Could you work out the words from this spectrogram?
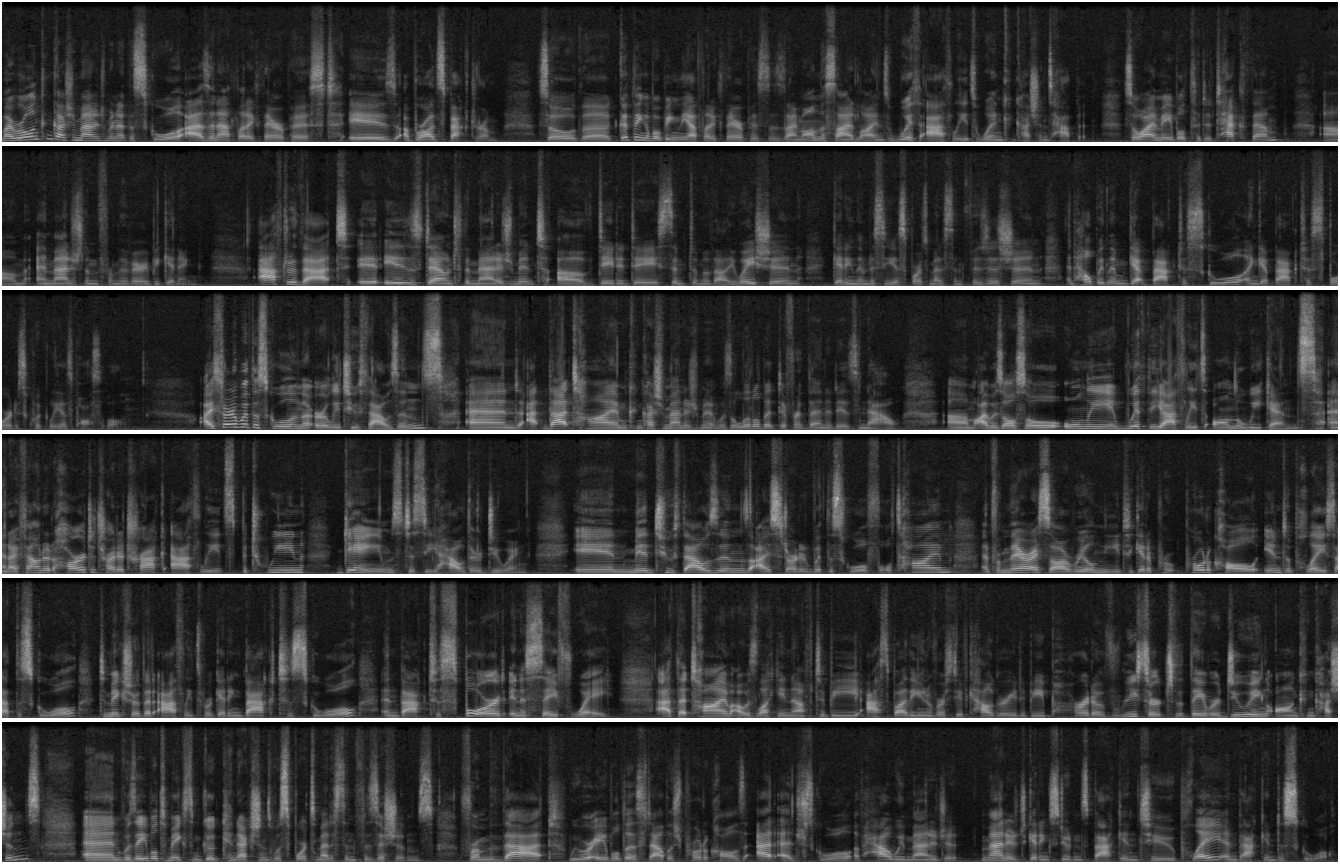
My role in concussion management at the school as an athletic therapist is a broad spectrum. So the good thing about being the athletic therapist is I'm on the sidelines with athletes when concussions happen. So I'm able to detect them um, and manage them from the very beginning. After that, it is down to the management of day-to-day -day symptom evaluation, getting them to see a sports medicine physician, and helping them get back to school and get back to sport as quickly as possible. I started with the school in the early 2000s, and at that time, concussion management was a little bit different than it is now. Um, I was also only with the athletes on the weekends, and I found it hard to try to track athletes between games to see how they're doing. In mid 2000s, I started with the school full time, and from there I saw a real need to get a pro protocol into place at the school to make sure that athletes were getting back to school and back to sport in a safe way. At that time, I was lucky enough to be asked by the University of Calgary to be part of research that they were doing on concussions and was able to make some good connections with sports medicine physicians. From that, we were able to establish protocols at Edge School of how we manage it, manage getting students back into play and back into school.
